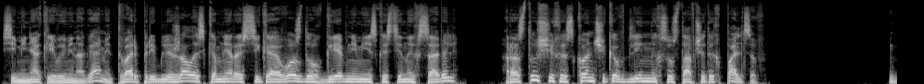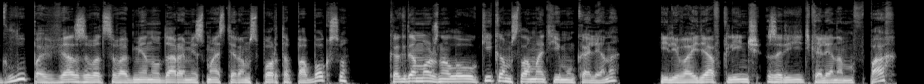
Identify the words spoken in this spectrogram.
Семеня кривыми ногами, тварь приближалась ко мне, рассекая воздух гребнями из костяных сабель, растущих из кончиков длинных суставчатых пальцев. Глупо ввязываться в обмен ударами с мастером спорта по боксу, когда можно лоу-киком сломать ему колено, или, войдя в клинч, зарядить коленом в пах,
